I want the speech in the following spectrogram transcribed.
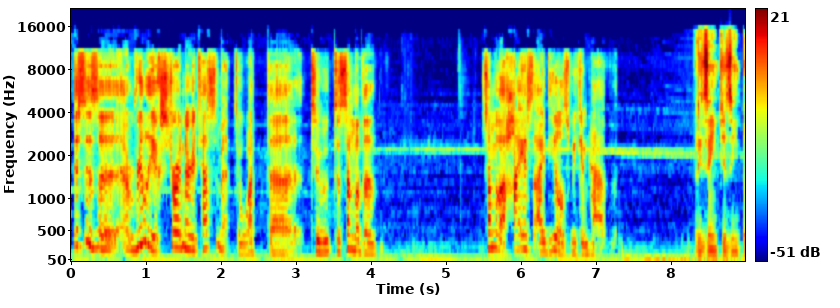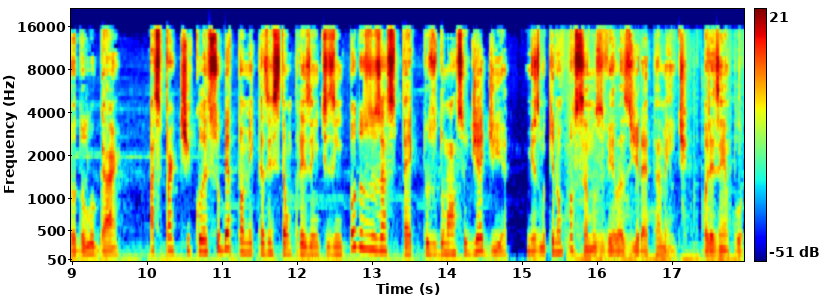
This is a, a really extraordinary testament to what uh, to to some of the some of the highest ideals we can have Presentes em todo lugar, as partículas subatômicas estão presentes em todos os aspectos do nosso dia a dia, mesmo que não possamos vê-las diretamente. Por exemplo,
